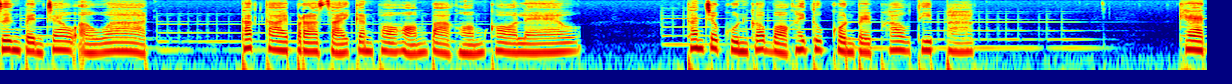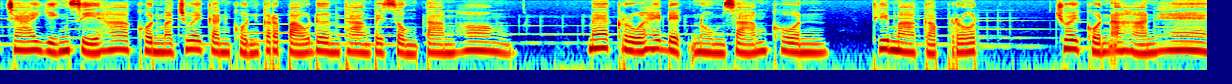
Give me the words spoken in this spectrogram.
ซึ่งเป็นเจ้าอาวาสทักทายปราศัยกันพอหอมปากหอมคอแล้วานเจ้าคุณก็บอกให้ทุกคนไปเข้าที่พัก แขกชายหญิงสี่ห้าคนมาช่วยกันขนกระเป๋าเดินทางไปส่งตามห้อง แม่ครัวให้เด็กหนุ่มสามคนที่มากับรถ ช่วยขนอาหารแห้ง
